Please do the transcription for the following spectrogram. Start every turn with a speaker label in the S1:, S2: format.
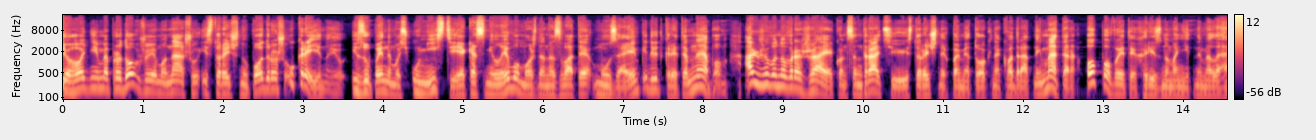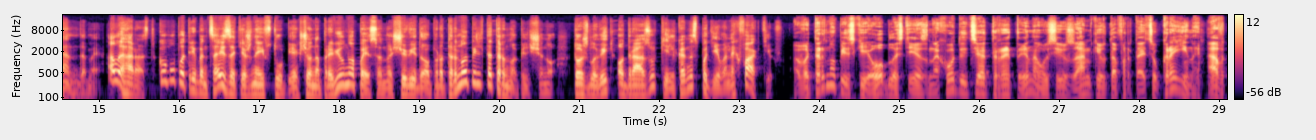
S1: Сьогодні ми продовжуємо нашу історичну подорож Україною і зупинимось у місті, яке сміливо можна назвати музеєм під відкритим небом, адже воно вражає концентрацією історичних пам'яток на квадратний метр, оповитих різноманітними легендами. Але гаразд, кому потрібен цей затяжний вступ, якщо на прев'ю написано, що відео про Тернопіль та Тернопільщину, тож ловіть одразу кілька несподіваних фактів.
S2: В Тернопільській області знаходиться третина усіх замків та фортець України. А в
